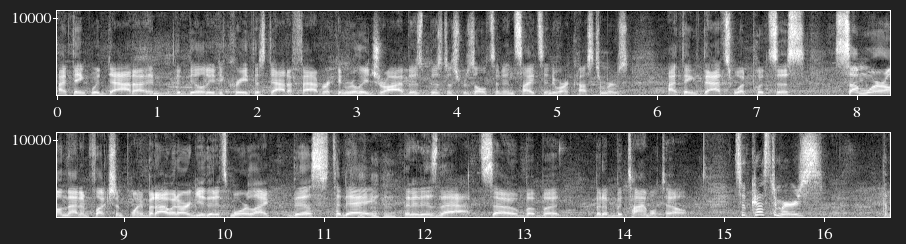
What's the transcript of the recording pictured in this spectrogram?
I think with data and the ability to create this data fabric and really drive those business results and insights into our customers. I think that's what puts us somewhere on that inflection point, but I would argue that it's more like this today than it is that. So, but, but, but, but time will tell. So customers, the,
